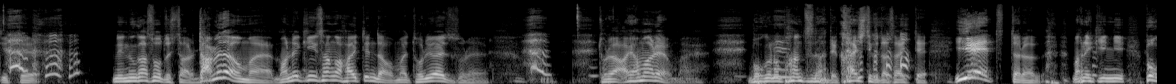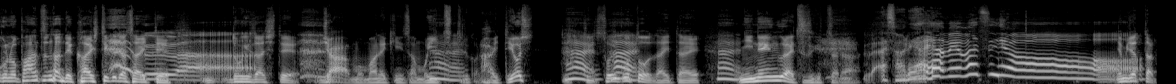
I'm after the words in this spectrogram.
言ってで脱がそうとしたら「ダメだよお前マネキンさんが履いてんだお前とりあえずそれそれ謝れよお前僕のパンツなんで返してください」って「言え!」っつったらマネキンに「僕のパンツなんで返してください」って土下座して「じゃあもうマネキンさんもいいっつってるから履いてよし」って言って、はいそういうことを大体はい。2年ぐらい続けてたら。うわそれはやめますよやめちゃった。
